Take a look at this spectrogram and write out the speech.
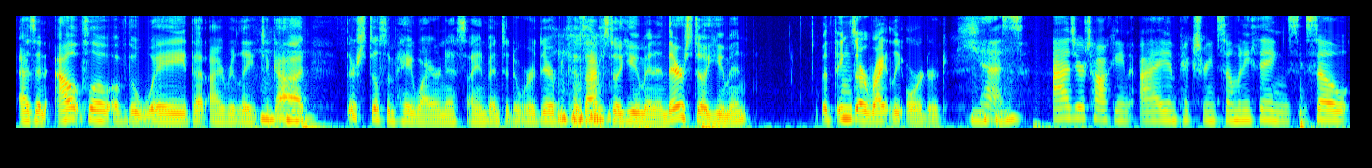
as an outflow of the way that I relate to God, there's still some haywireness. I invented a word there because I'm still human and they're still human. But things are rightly ordered. Yes. As you're talking, I am picturing so many things. So,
